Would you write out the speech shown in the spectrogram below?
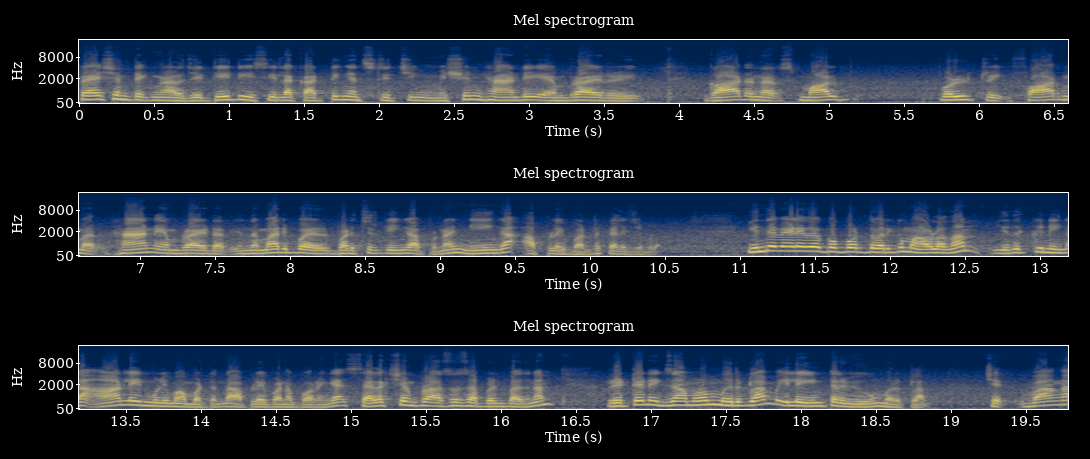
ஃபேஷன் டெக்னாலஜி டிடிசியில் cutting and stitching machine handy embroidery gardener small poultry farmer hand embroider இந்த மாதிரி படிச்சிருக்கீங்க அப்படின்னா நீங்கள் அப்ளை பண்ணுறதுக்கு எலிஜிபிள் இந்த வேலைவாய்ப்பை பொறுத்த வரைக்கும் அவ்வளோதான் இதுக்கு நீங்கள் ஆன்லைன் மூலிமா மட்டும்தான் அப்ளை பண்ண போகிறீங்க செலெக்ஷன் ப்ராசஸ் அப்படின்னு பார்த்தீங்கன்னா ரிட்டன் எக்ஸாமும் இருக்கலாம் இல்லை இன்டர்வியூவும் இருக்கலாம். சரி வாங்க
